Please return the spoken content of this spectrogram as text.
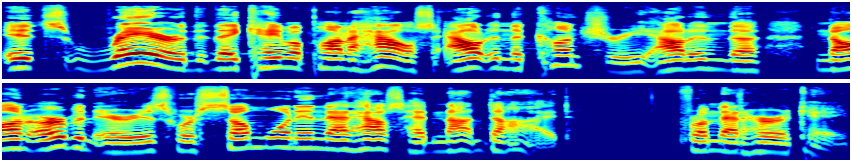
it's rare that they came upon a house out in the country, out in the non urban areas, where someone in that house had not died from that hurricane.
